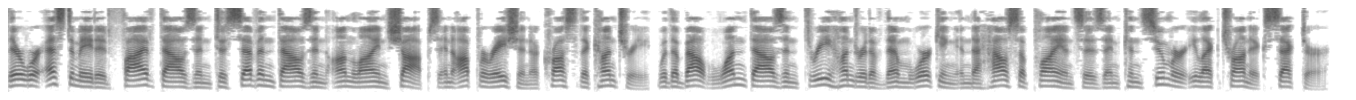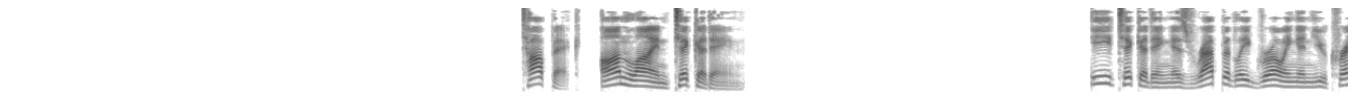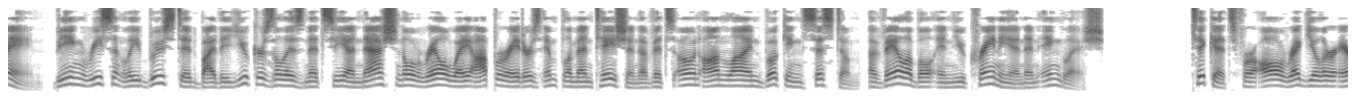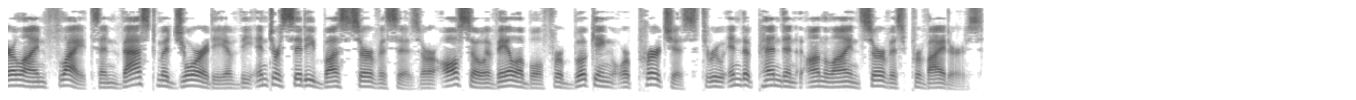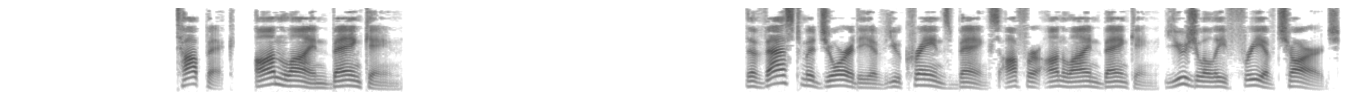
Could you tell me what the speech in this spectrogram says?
There were estimated 5,000 to 7,000 online shops in operation across the country, with about 1,300 of them working in the house appliances and consumer electronics sector. Topic: Online ticketing. E-ticketing is rapidly growing in Ukraine, being recently boosted by the Ukrzaliznytsia national railway operator's implementation of its own online booking system, available in Ukrainian and English. Tickets for all regular airline flights and vast majority of the intercity bus services are also available for booking or purchase through independent online service providers. Topic: Online banking. The vast majority of Ukraine's banks offer online banking, usually free of charge.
